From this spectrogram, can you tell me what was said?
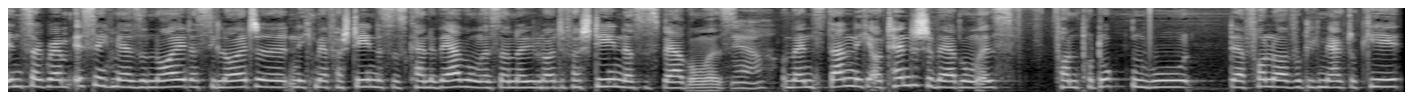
Instagram ist nicht mehr so neu, dass die Leute nicht mehr verstehen, dass es keine Werbung ist, sondern die mhm. Leute verstehen, dass es Werbung ist. Ja. Und wenn es dann nicht authentische Werbung ist, von Produkten, wo der Follower wirklich merkt, okay,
